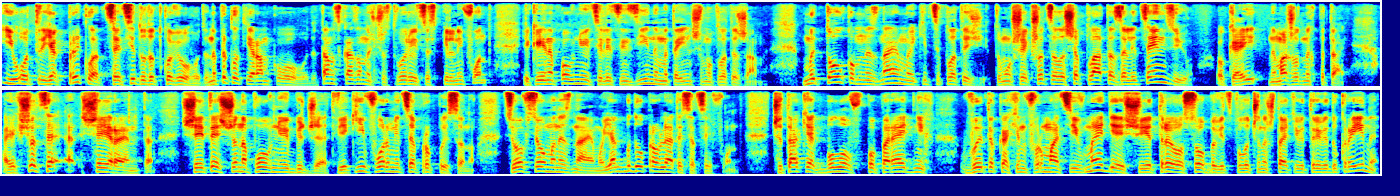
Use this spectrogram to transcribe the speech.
І от як приклад, це ці додаткові угоди. Наприклад, є рамкова угода. Там сказано, що створюється спільний фонд, який наповнюється ліцензійними та іншими платежами. Ми толком не знаємо, які це платежі. Тому що якщо це лише плата за ліцензію, окей, нема жодних питань. А якщо це е, ще й рента, ще й те, що наповнює бюджет, в якій формі це прописано, цього всього ми не знаємо. Як буде управлятися цей фонд? Чи так як було в попередніх витоках інформації в медіа, що є три особи від Сполучених Штатів і три від України?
